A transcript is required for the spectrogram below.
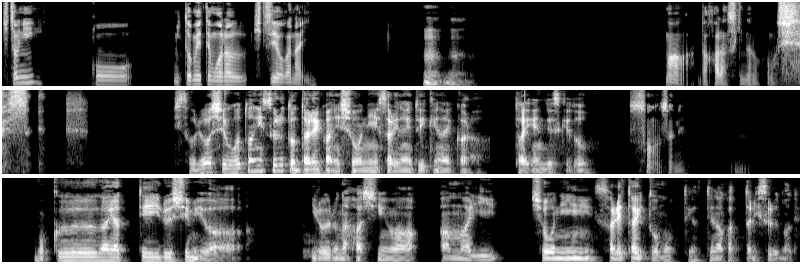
人に、こう、認めてもらう必要がない。うんうん。まあ、だから好きなのかもしれないですね。それを仕事にすると誰かに承認されないといけないから大変ですけど、そうなんですよね。僕がやっている趣味はいろいろな発信はあんまり承認されたいと思ってやってなかったりするので、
